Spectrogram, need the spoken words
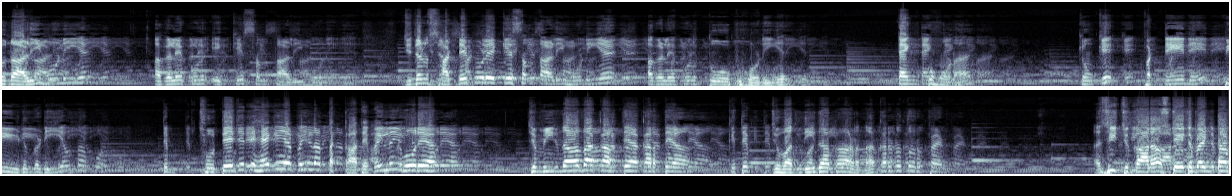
ਦੁਨਾਲੀ ਹੋਣੀ ਹੈ, ਅਗਲੇ ਕੋਲ AK47 ਹੋਣੀ ਹੈ। ਜਿੱਦਣ ਸਾਡੇ ਕੋਲ AK47 ਹੋਣੀ ਹੈ, ਅਗਲੇ ਕੋਲ ਤੋਪ ਹੋਣੀ ਹੈ। ਟੈਂਕ ਹੋਣਾ ਕਿਉਂਕਿ ਵੱਡੇ ਨੇ, ਭੀੜ ਬੜੀ ਹੈ ਉਹਨਾਂ ਕੋਲ। ਤੇ ਛੋਟੇ ਜਿਹੇ ਤੇ ਹੈਗੇ ਆ, ਪਹਿਲਾਂ ਧੱਕਾ ਤੇ ਪਹਿਲਾਂ ਹੀ ਹੋ ਰਿਹਾ। ਜ਼ਮੀਨਾਂ ਦਾ ਕਰਦਿਆਂ ਕਰਦਿਆਂ ਕਿਤੇ ਜਵਾਨੀ ਦਾ ਘਾਣ ਨਾ ਕਰਨ ਤੁਰ ਪੈਣ। ਅਸੀਂ ਜਕਾਰਾ ਸਟੇਟਮੈਂਟਾਂ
